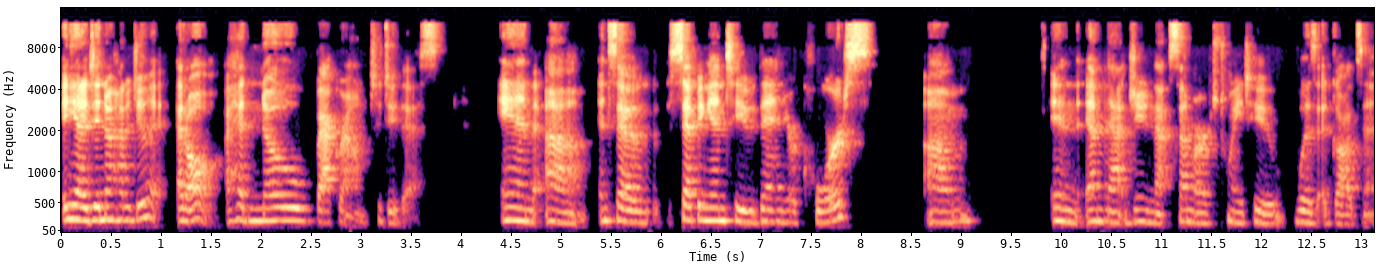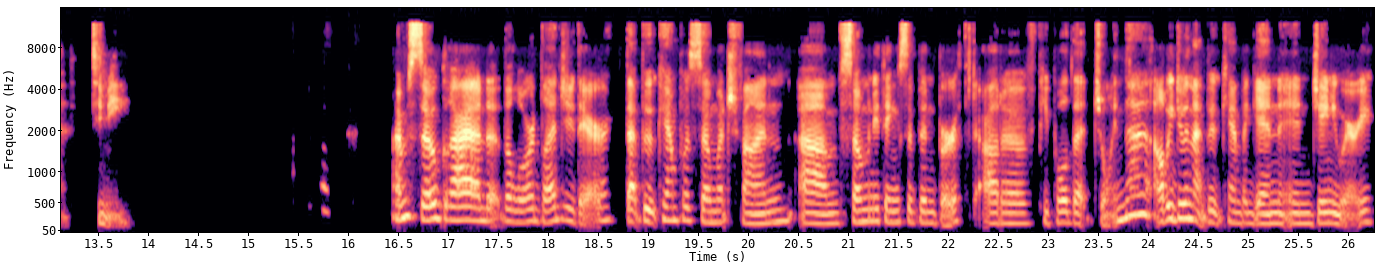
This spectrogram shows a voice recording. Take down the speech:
and yet I didn't know how to do it at all. I had no background to do this. And um, and so stepping into then your course um, in in that June, that summer of 22 was a godsend to me. I'm so glad the Lord led you there. That boot camp was so much fun. Um, so many things have been birthed out of people that joined that. I'll be doing that boot camp again in January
